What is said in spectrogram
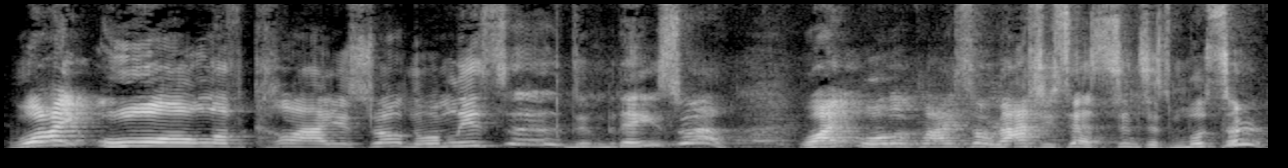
Why all of Klal Yisrael? Normally it's uh, Bnei Yisrael. Why all of Klal Yisrael? Rashi says since it's Musar,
